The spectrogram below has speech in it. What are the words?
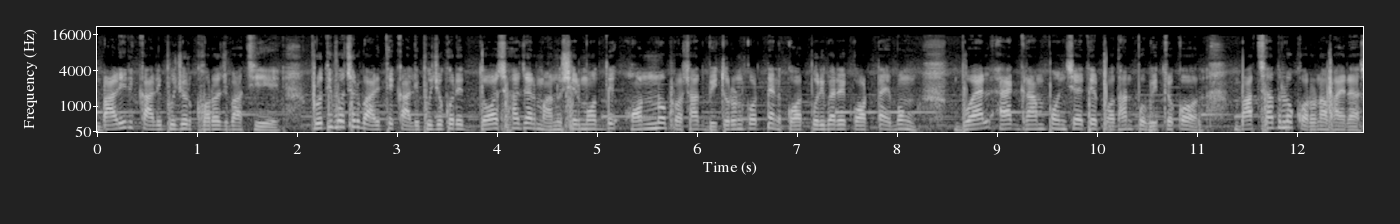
বাড়ির কালীপুজোর খরচ বাঁচিয়ে। প্রতি বছর বাড়িতে কালী পুজো করে দশ হাজার মানুষের মধ্যে অন্ন প্রসাদ বিতরণ করতেন কর পরিবারের কর্তা এবং বয়াল এক গ্রাম পঞ্চায়েতের প্রধান পবিত্র কর। বাদশাদ হলো করোনা ভাইরাস।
